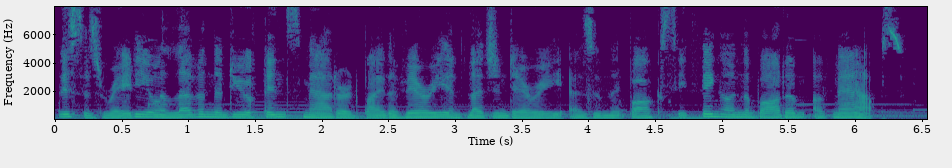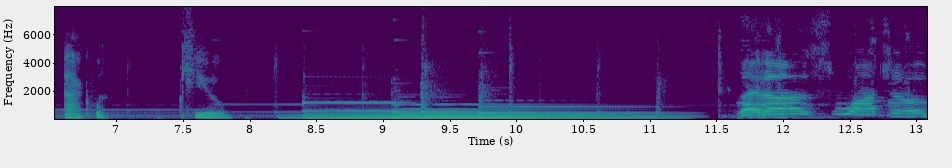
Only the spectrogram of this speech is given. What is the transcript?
This is Radio 11 and you have been smattered by the variant legendary as in the boxy thing on the bottom of maps, Aqua. Q. watch a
